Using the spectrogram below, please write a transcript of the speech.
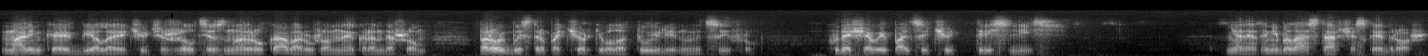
Маленькая белая, чуть желтизной рука, вооруженная карандашом, порой быстро подчеркивала ту или иную цифру. Худощавые пальцы чуть тряслись. Нет, это не была старческая дрожь.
